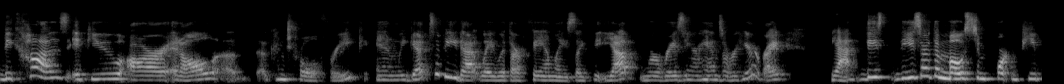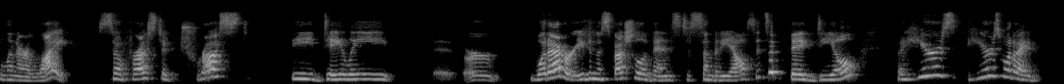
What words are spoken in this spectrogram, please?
because if you are at all a, a, control freak and we get to be that way with our families like the, yep we're raising our hands over here right? Yeah. These these are the most important people in our life so for us to trust the daily uh, or whatever, even the special events to somebody else, it's a big deal. But here's here's what I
